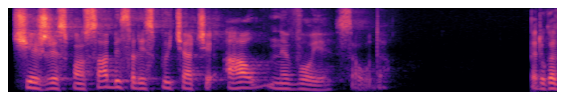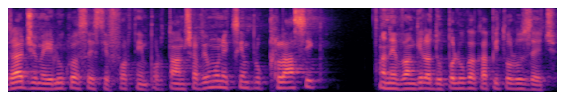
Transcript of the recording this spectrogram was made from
ci ești responsabil să le spui ceea ce au nevoie să audă. Pentru că, dragii mei, lucrul ăsta este foarte important și avem un exemplu clasic în Evanghelia după Luca, capitolul 10.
